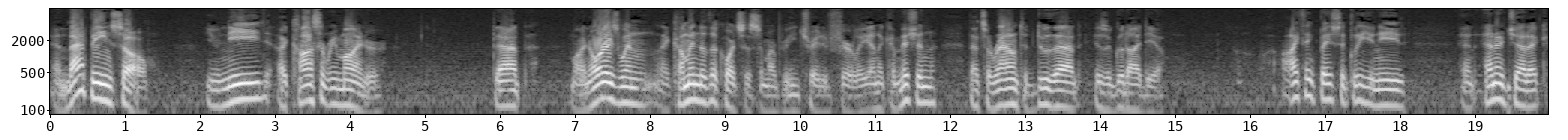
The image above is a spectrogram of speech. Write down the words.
And that being so, you need a constant reminder that minorities, when they come into the court system, are being treated fairly, and a commission that's around to do that is a good idea. I think basically you need an energetic,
